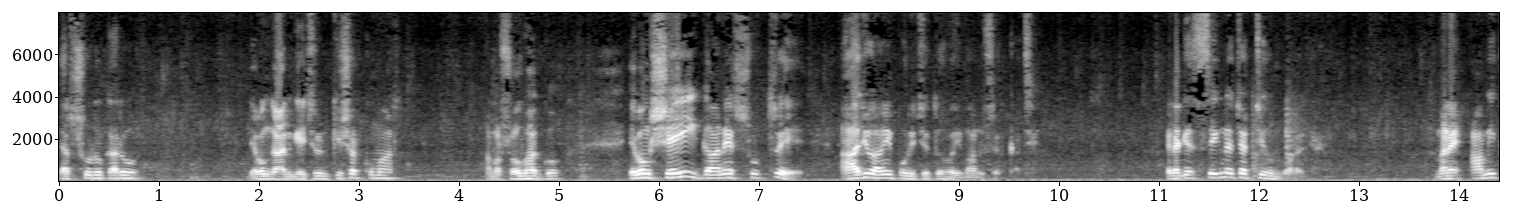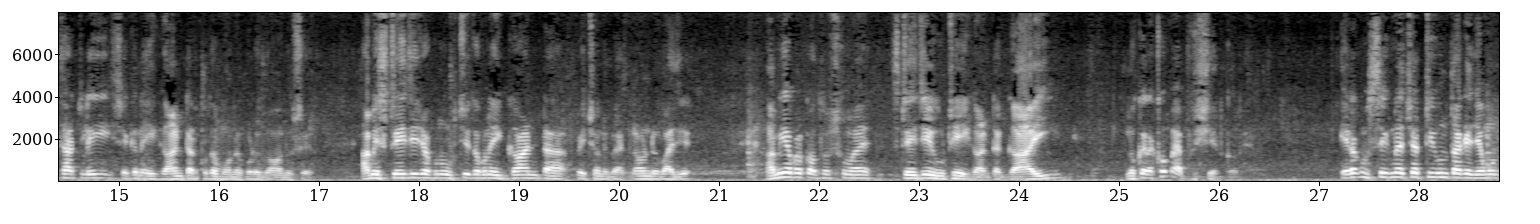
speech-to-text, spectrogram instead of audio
তার সুরকারও এবং গান গেয়েছিলেন কিশোর কুমার, আমার সৌভাগ্য। এবং সেই গানের সূত্রে আজও আমি পরিচিত হই মানুষের কাছে। এটাকে সিগনেচার টিউন বলা যায়। মানে আমি থাকলেই সেখানে এই গানটার কথা মনে পড়বে মানুষের। আমি স্টেজে যখন উঠছি তখন এই গানটা পেছনে ব্যাকগ্রাউন্ডে বাজে। আমি আবার কত সময় স্টেজে উঠে এই গানটা গাই, লোকেরা খুব অ্যাপ্রিসিয়েট করে। এরকম সিগনেচার টিউন থাকে, যেমন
